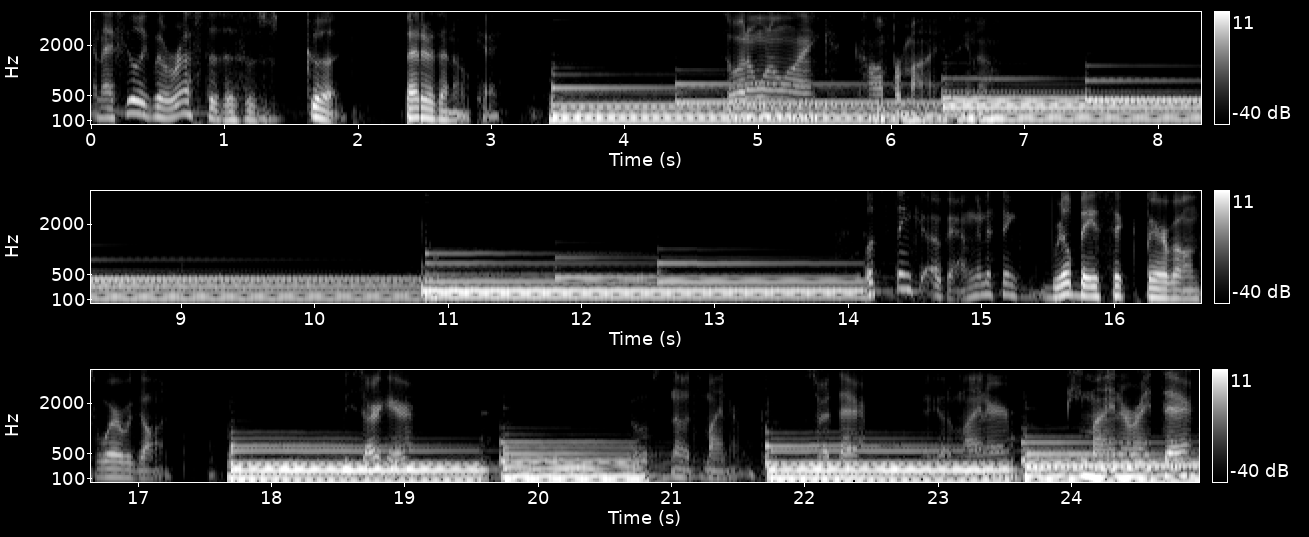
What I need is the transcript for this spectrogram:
And I feel like the rest of this is good, better than okay. So I don't want to like compromise, you know. Let's think. Okay, I'm gonna think real basic, bare bones. Where are we going? We start here. Oops, no, it's minor. Start there. Minor right there,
